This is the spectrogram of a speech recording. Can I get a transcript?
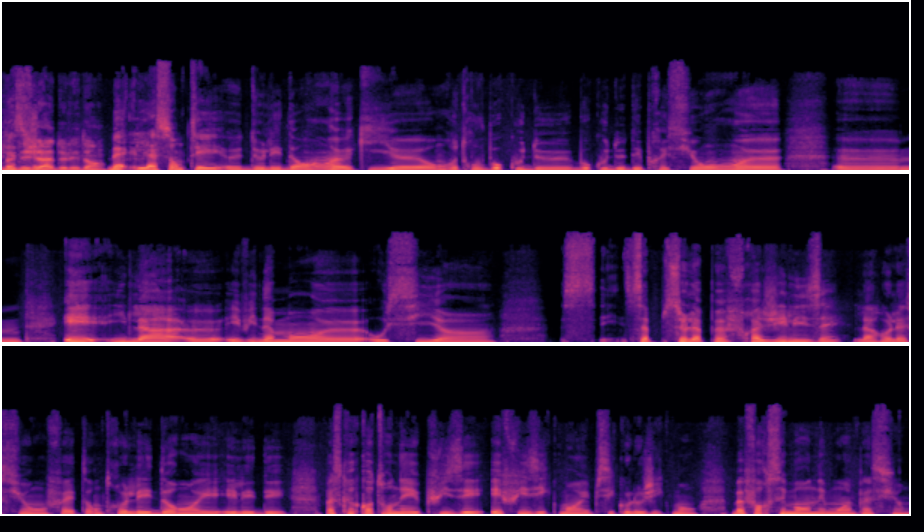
Bah déjà de l'aidant. Ben, la santé euh, de l'aidant, euh, qui euh, on retrouve beaucoup de beaucoup de dépression, et il a évidemment aussi un ça, cela peut fragiliser la relation en fait entre l'aidant et, et l'aidé, parce que quand on est épuisé et physiquement et psychologiquement, bah forcément on est moins patient.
